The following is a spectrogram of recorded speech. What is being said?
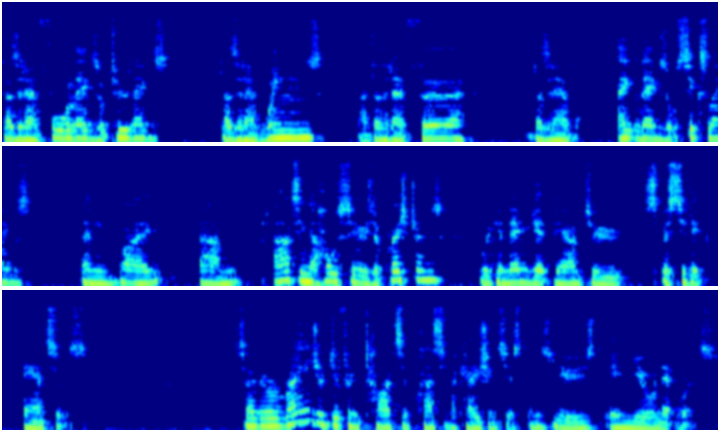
Does it have four legs or two legs? Does it have wings? Uh, does it have fur? Does it have eight legs or six legs? And by um, asking a whole series of questions, we can then get down to specific answers. So there are a range of different types of classification systems used in neural networks.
